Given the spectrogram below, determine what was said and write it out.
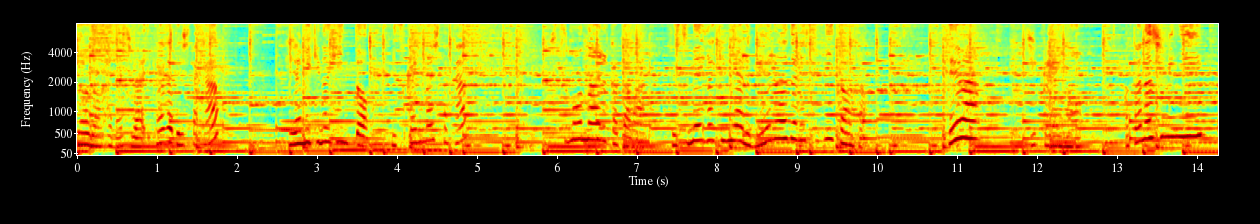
今日のお話はいかがでしたか？ひらめきのヒント見つかりましたか？質問のある方は説明書きにあるメールアドレスにどうぞ。では次回もお楽しみに。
